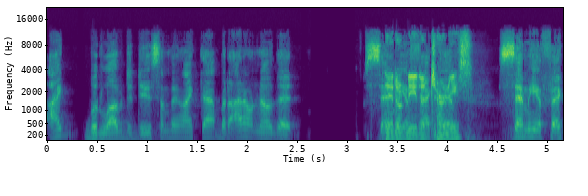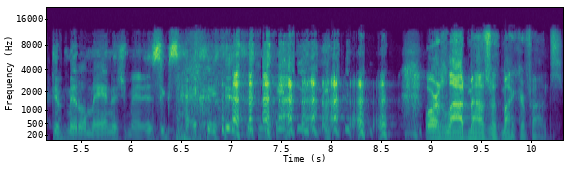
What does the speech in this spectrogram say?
I would love to do something like that, but I don't know that They don't need attorneys Semi-effective middle management is exactly the thing they need. or loudmouths with microphones.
